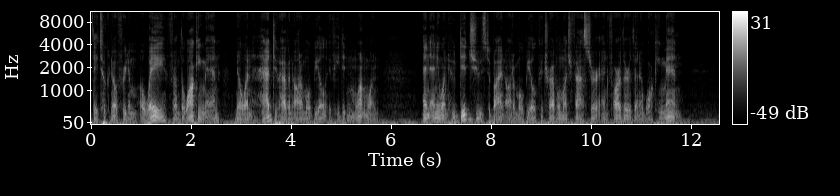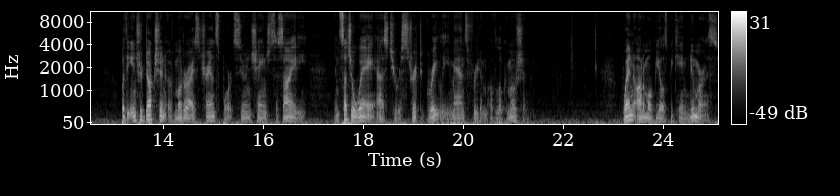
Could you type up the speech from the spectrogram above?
They took no freedom away from the walking man, no one had to have an automobile if he didn't want one, and anyone who did choose to buy an automobile could travel much faster and farther than a walking man. But the introduction of motorized transport soon changed society in such a way as to restrict greatly man's freedom of locomotion. When automobiles became numerous,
